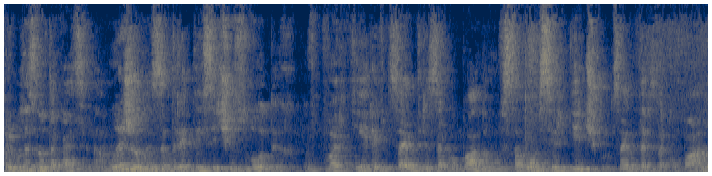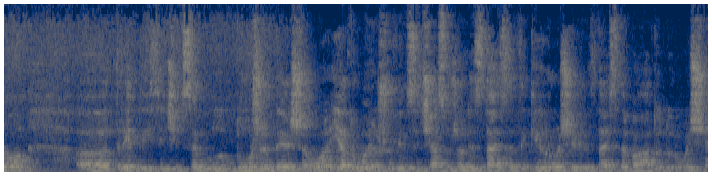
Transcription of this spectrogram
Приблизно така ціна. Ми жили за 3 тисячі злотих в квартирі в центрі Закопаного, в самому сердечку, центр Закопаного. 3 тисячі це було дуже дешево. Я думаю, що він зараз вже не здасть за такі гроші, він здасть набагато дорожче.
